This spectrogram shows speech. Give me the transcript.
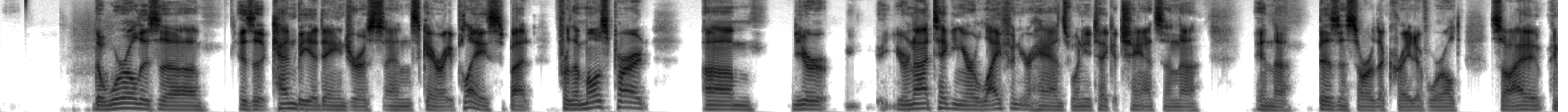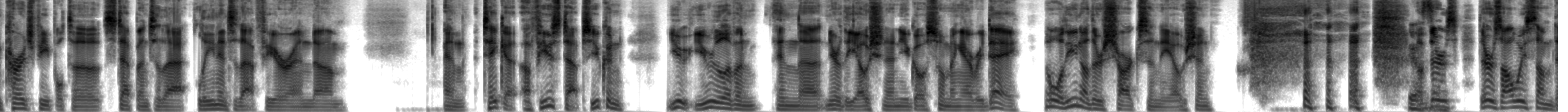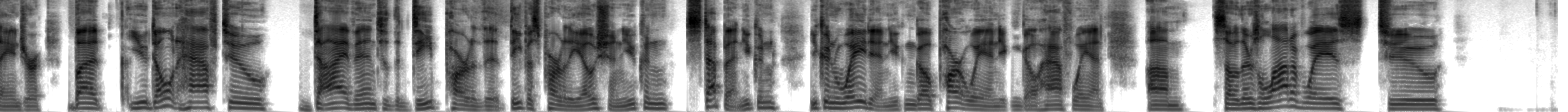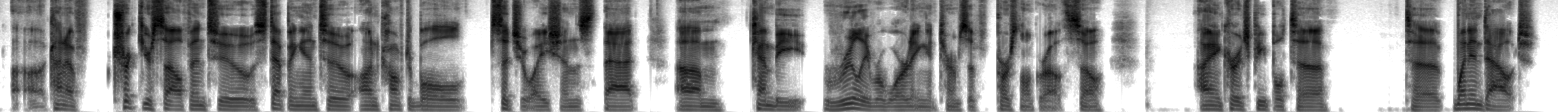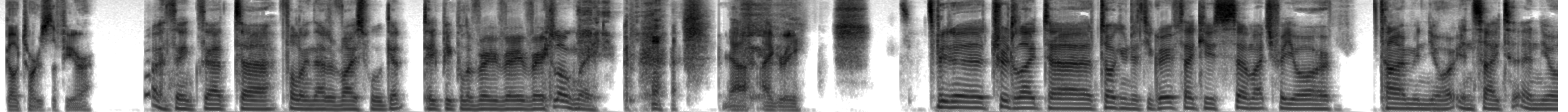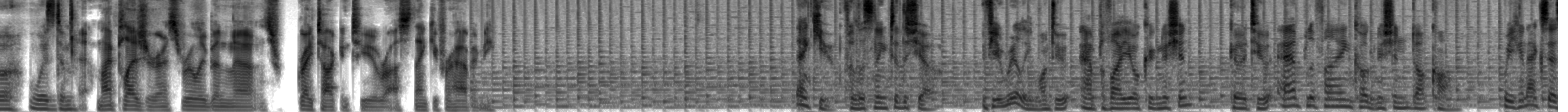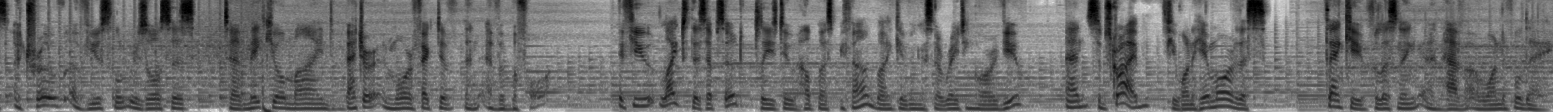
the world is a is it can be a dangerous and scary place, but for the most part, um, you're you're not taking your life in your hands when you take a chance in the in the business or the creative world. So I encourage people to step into that, lean into that fear, and um, and take a, a few steps. You can you you live in in the near the ocean and you go swimming every day. Oh, well, you know there's sharks in the ocean. yes. There's there's always some danger, but you don't have to dive into the deep part of the deepest part of the ocean. You can step in. You can you can wade in. You can go part way in. You can go halfway in. Um, so there's a lot of ways to uh, kind of trick yourself into stepping into uncomfortable situations that um, can be really rewarding in terms of personal growth. So I encourage people to to when in doubt, go towards the fear. I think that uh, following that advice will get take people a very, very, very long way. yeah, I agree. It's been a true delight uh, talking with you, Grave. Thank you so much for your time and your insight and your wisdom. My pleasure. It's really been uh, it's great talking to you, Ross. Thank you for having me. Thank you for listening to the show. If you really want to amplify your cognition, go to amplifyingcognition.com, where you can access a trove of useful resources to make your mind better and more effective than ever before. If you liked this episode, please do help us be found by giving us a rating or review and subscribe if you want to hear more of this. Thank you for listening and have a wonderful day.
